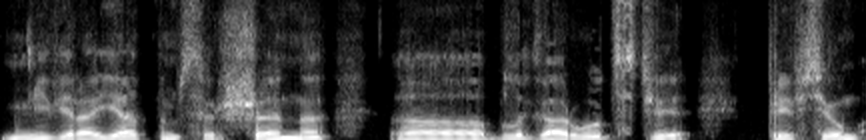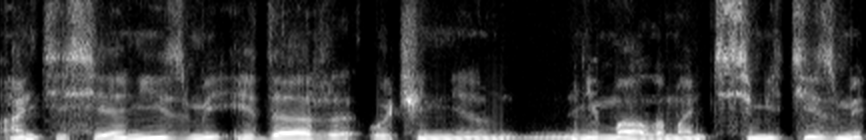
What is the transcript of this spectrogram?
невероятном совершенно э, благородстве при всем антисионизме и даже очень немалом антисемитизме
